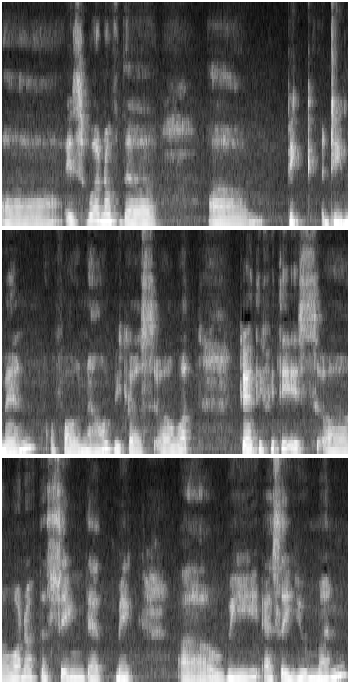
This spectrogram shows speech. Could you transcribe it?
uh, is one of the um, big demand for now because uh, what creativity is uh, one of the things that make uh, we as a human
